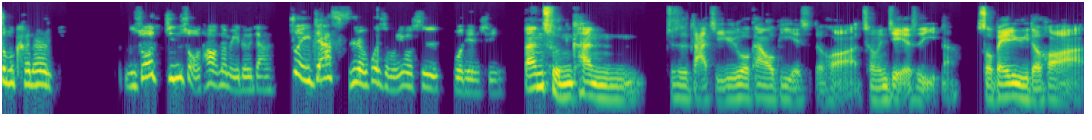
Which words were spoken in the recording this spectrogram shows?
怎么可能？你说金手套那没得奖，最佳十人为什么又是郭天星？单纯看就是打击，如果看 OPS 的话，陈文杰也是赢啊。守备率的话，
